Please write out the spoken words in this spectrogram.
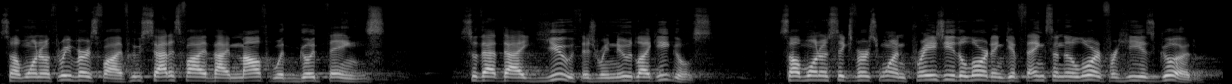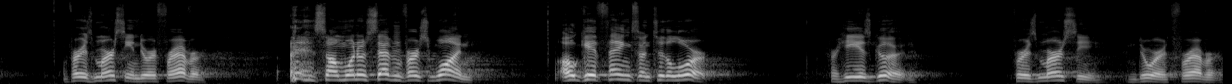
Psalm 103, verse 5, Who satisfied thy mouth with good things, so that thy youth is renewed like eagles. Psalm 106, verse 1, Praise ye the Lord, and give thanks unto the Lord, for he is good, for his mercy endureth forever. Psalm 107, verse 1, Oh, give thanks unto the Lord, for he is good, for his mercy endureth forever.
